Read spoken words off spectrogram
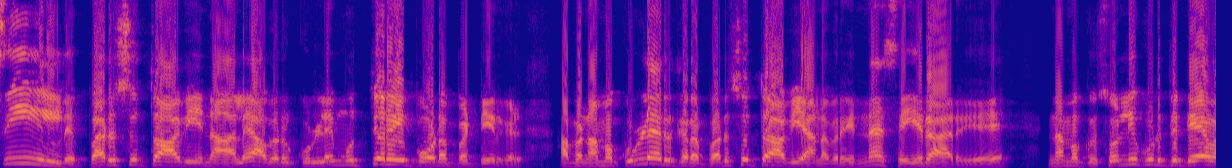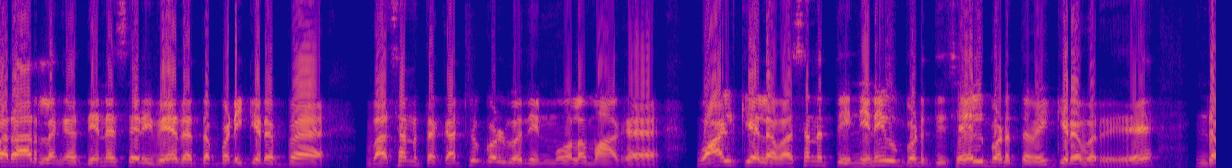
சீல்டு பரிசுத்தாவியினாலே அவருக்குள்ளே முத்திரை போடப்பட்டீர்கள். அப்ப நமக்குள்ள இருக்கிற பரிசுத்தாவியானவர் என்ன செய்யறாரு நமக்கு சொல்லி கொடுத்துட்டே வராருலங்க தினசரி வேதத்தை படிக்கிறப்ப வசனத்தை கற்றுக்கொள்வதின் மூலமாக வாழ்க்கையில வசனத்தை நினைவுபடுத்தி செயல்படுத்த வைக்கிறவர் இந்த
